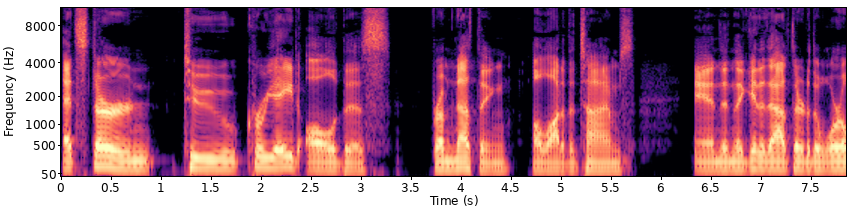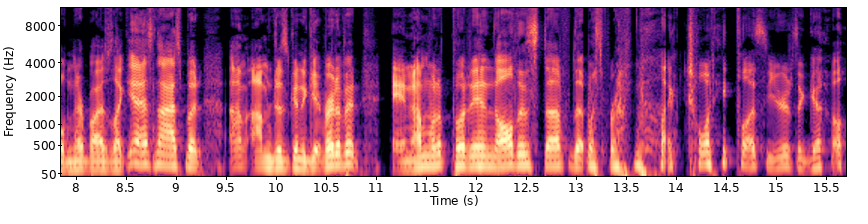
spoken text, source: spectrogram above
at Stern to create all of this from nothing a lot of the times. And then they get it out there to the world and everybody's like yeah it's nice but i'm, I'm just gonna get rid of it and i'm gonna put in all this stuff that was from like 20 plus years ago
